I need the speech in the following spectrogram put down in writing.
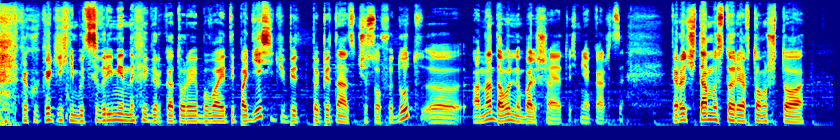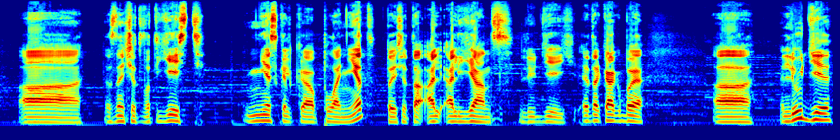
каких-нибудь современных игр, которые бывает и по 10, и по 15 часов идут, э, она довольно большая, то есть мне кажется. Короче, там история в том, что, а, значит, вот есть несколько планет, то есть это аль- альянс людей. Это как бы а, люди,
